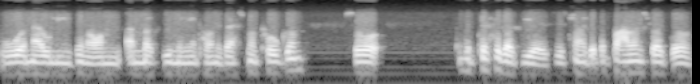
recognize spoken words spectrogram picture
who are now leading on a multi-million pound investment programme. So the difficulty is, is trying to get the balance right of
